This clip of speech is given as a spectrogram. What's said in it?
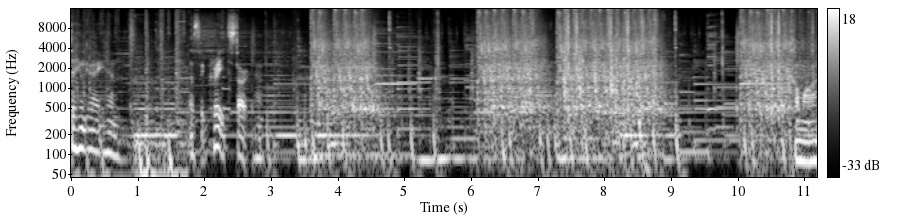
Same guy again. That's a great start, on.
